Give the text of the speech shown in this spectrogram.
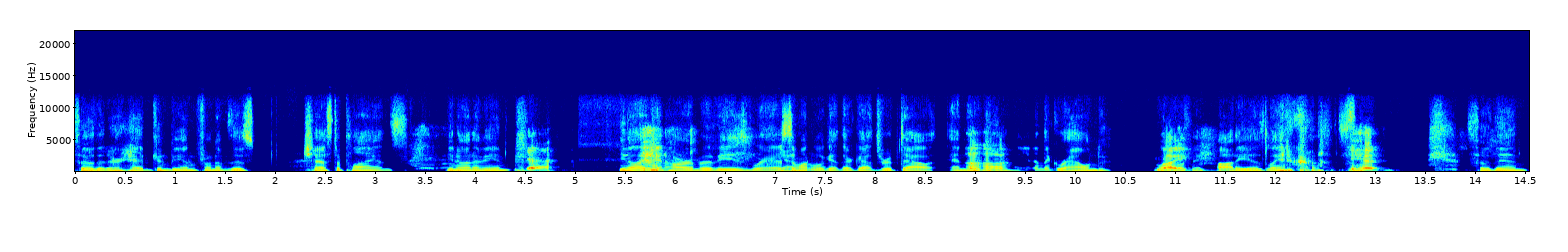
so that her head can be in front of this chest appliance. You know what I mean? Yeah, You know, like in horror movies where Yeah. someone will get their guts ripped out and they're Uh-huh. laying in the ground while right. the body is laying across. Yeah, So then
